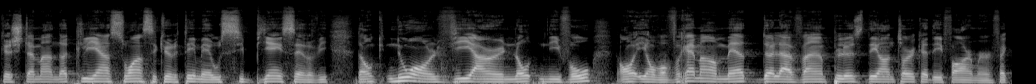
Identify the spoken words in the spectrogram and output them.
que justement notre client soit en sécurité, mais aussi bien servi. Donc, nous, on le vit à un autre niveau et on va vraiment mettre de l'avant plus des hunters que des farmers. Fait que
